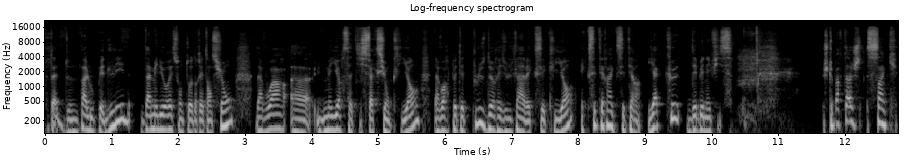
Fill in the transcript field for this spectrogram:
peut-être de ne pas louper de lead, d'améliorer son taux de rétention, d'avoir euh, une meilleure satisfaction client, d'avoir peut-être plus de résultats avec ses clients, etc., etc. Il n'y a que des bénéfices. Je te partage cinq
